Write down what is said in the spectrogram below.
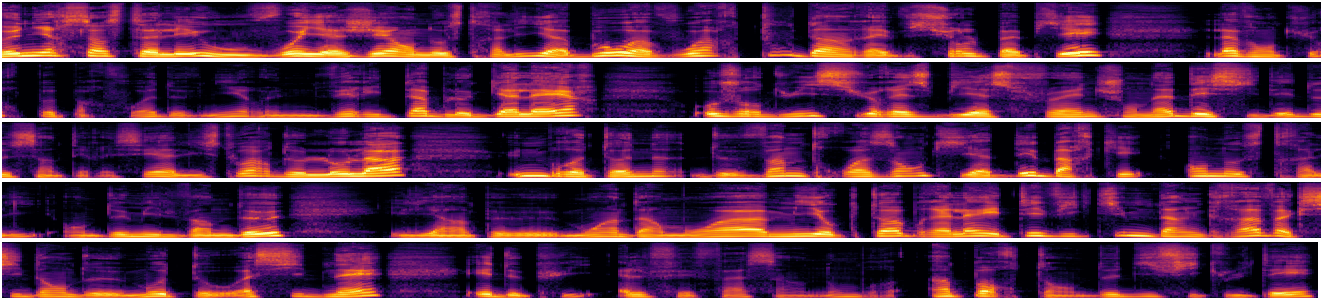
Venir s'installer ou voyager en Australie a beau avoir tout d'un rêve sur le papier, l'aventure peut parfois devenir une véritable galère. Aujourd'hui, sur SBS French, on a décidé de s'intéresser à l'histoire de Lola, une Bretonne de 23 ans qui a débarqué en Australie en 2022. Il y a un peu moins d'un mois, mi-octobre, elle a été victime d'un grave accident de moto à Sydney et depuis, elle fait face à un nombre important de difficultés.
